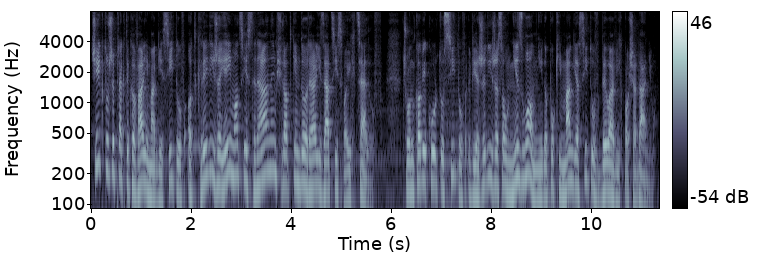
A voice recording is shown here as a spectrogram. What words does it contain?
Ci, którzy praktykowali magię Sithów, odkryli, że jej moc jest realnym środkiem do realizacji swoich celów. Członkowie kultu Sithów wierzyli, że są niezłomni, dopóki magia Sithów była w ich posiadaniu.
